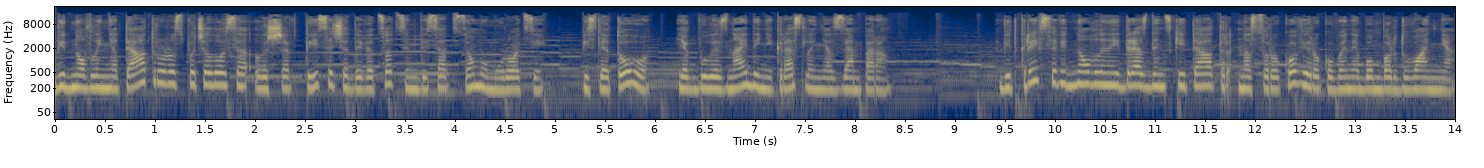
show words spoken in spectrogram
Відновлення театру розпочалося лише в 1977 році, після того як були знайдені креслення Земпера. Відкрився відновлений Дрезденський театр на 40-ві роковини бомбардування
